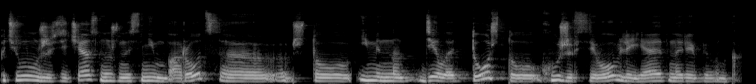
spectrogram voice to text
Почему же сейчас нужно с ним бороться, что именно делать то, что хуже всего влияет на ребенка?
